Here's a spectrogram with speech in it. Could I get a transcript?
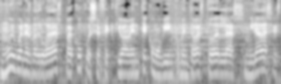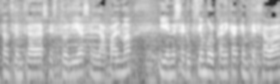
Muy buenas madrugadas, Paco. Pues efectivamente, como bien comentabas, todas las miradas están centradas estos días en La Palma y en esa erupción volcánica que empezaba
